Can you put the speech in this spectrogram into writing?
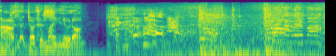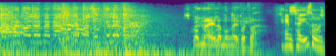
Tao sẽ cho chúng mày như đòn. Hôm nay là một ngày vất vả. Em thấy rồi.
